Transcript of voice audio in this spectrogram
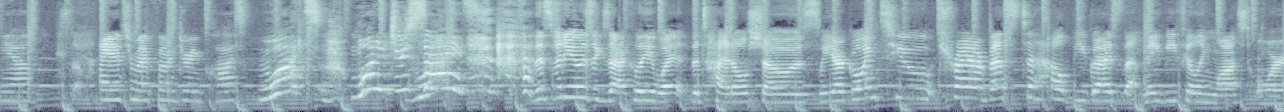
Yeah. So. I answered my phone during class. What? What did you say? this video is exactly what the title shows. We are going to try our best to help you guys that may be feeling lost or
